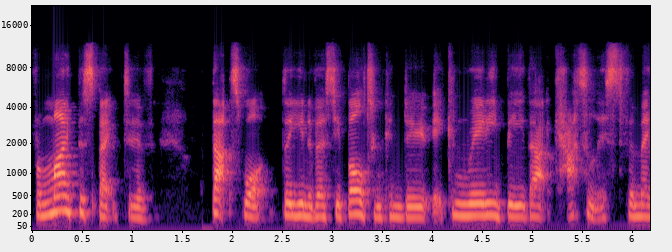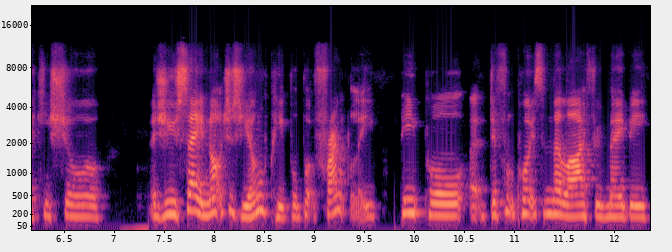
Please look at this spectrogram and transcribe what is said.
from my perspective, that's what the University of Bolton can do. It can really be that catalyst for making sure, as you say, not just young people, but frankly, people at different points in their life who maybe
